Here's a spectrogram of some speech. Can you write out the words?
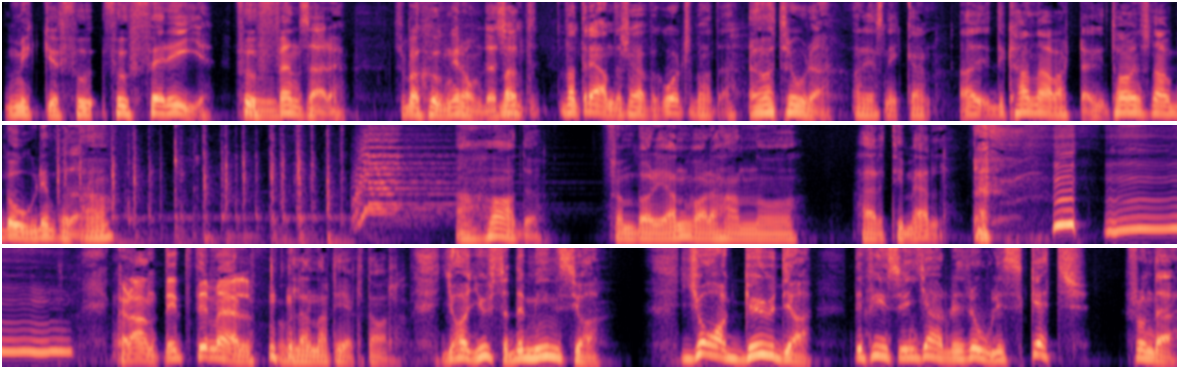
mycket fu, fufferi, fuffens är det. Så bara sjunger om det. Så var, att, var inte det Anders Övergård som hade? ja, jag tror det. Arga snickaren. Ja, det kan ha varit det. Ta en snabb googling på det. Ja. Aha du. Från början var det han och herr Timell Klantigt Timell. och Lennart Ekdal. Ja just det, det minns jag. Ja gud ja! Det finns ju en jävligt rolig sketch från det.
